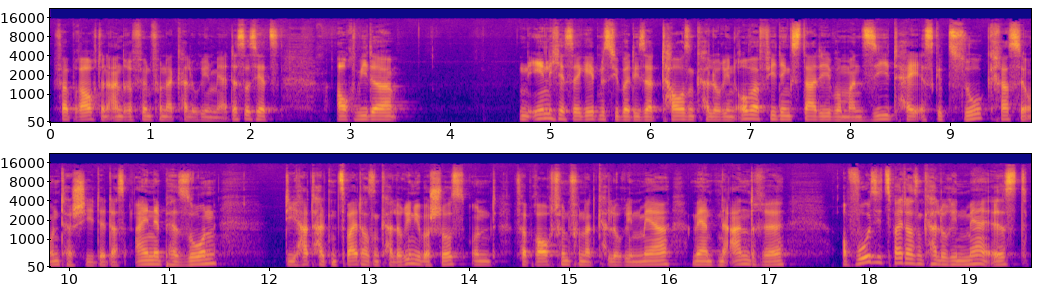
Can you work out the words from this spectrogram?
verbraucht und andere 500 Kalorien mehr. Das ist jetzt auch wieder ein ähnliches Ergebnis wie bei dieser 1000 Kalorien Overfeeding Study, wo man sieht, hey, es gibt so krasse Unterschiede, dass eine Person, die hat halt einen 2000 Kalorien Überschuss und verbraucht 500 Kalorien mehr, während eine andere, obwohl sie 2000 Kalorien mehr isst,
